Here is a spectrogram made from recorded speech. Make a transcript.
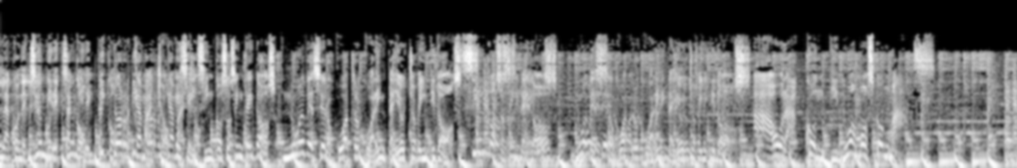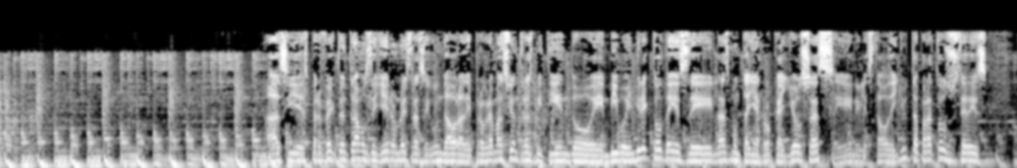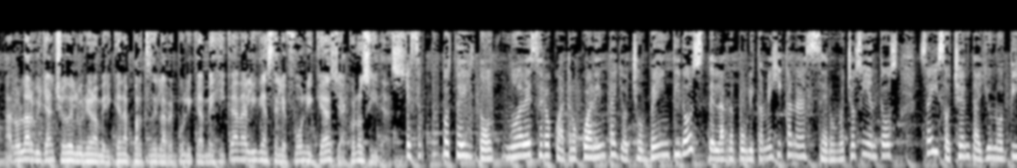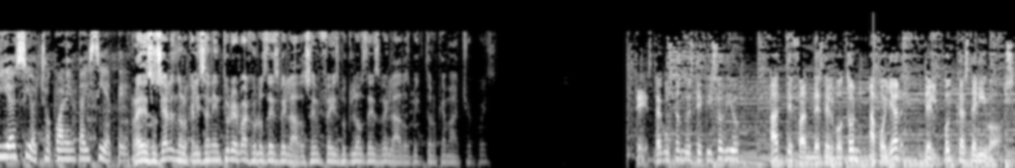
La conexión directa con Víctor Camacho es el 562-904-4822. 562-904-4822. Ahora continuamos con más. Así es, perfecto. Entramos de lleno en nuestra segunda hora de programación, transmitiendo en vivo y en directo desde las montañas rocallosas en el estado de Utah para todos ustedes a lo largo y ancho de la Unión Americana, partes de la República Mexicana, líneas telefónicas ya conocidas. Es el 562-904-4822 de la República Mexicana, 01800-681-1847. Redes sociales nos localizan en Twitter bajo Los Desvelados, en Facebook Los Desvelados, Víctor Camacho. Pues. ¿Te está gustando este episodio? Hazte fan desde el botón Apoyar del podcast de Nivos.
